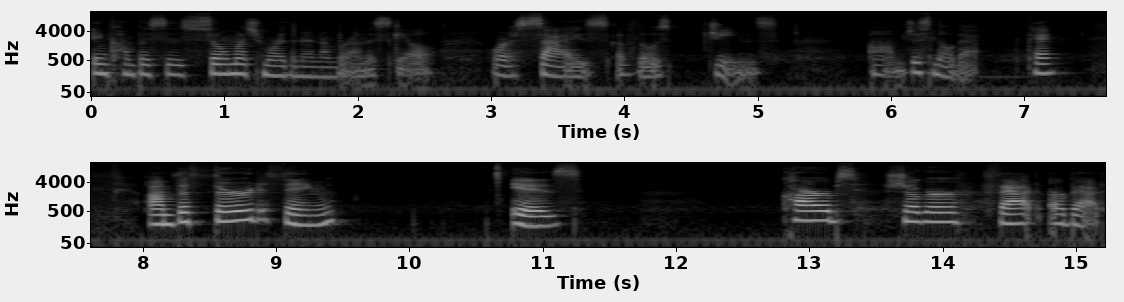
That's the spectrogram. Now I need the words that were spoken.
encompasses so much more than a number on the scale or a size of those jeans. Um, just know that, okay? Um, the third thing is carbs, sugar, fat are bad.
